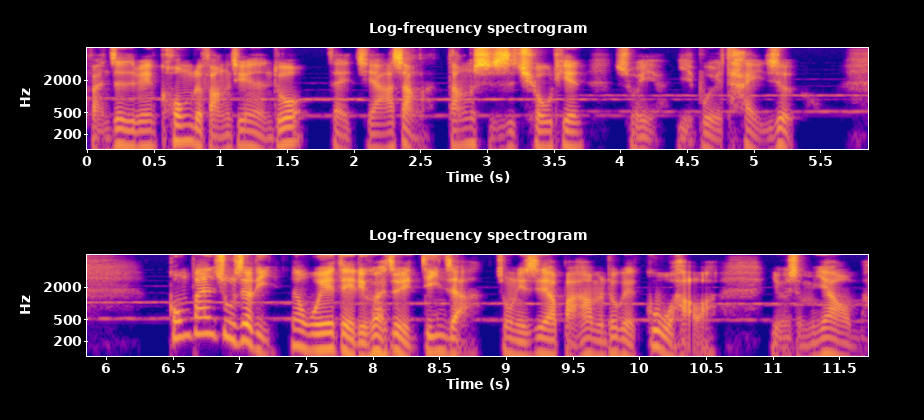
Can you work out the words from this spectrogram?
反正这边空的房间很多，再加上啊，当时是秋天，所以啊，也不会太热。工班住这里，那我也得留在这里盯着啊。重点是要把他们都给顾好啊，有什么要买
